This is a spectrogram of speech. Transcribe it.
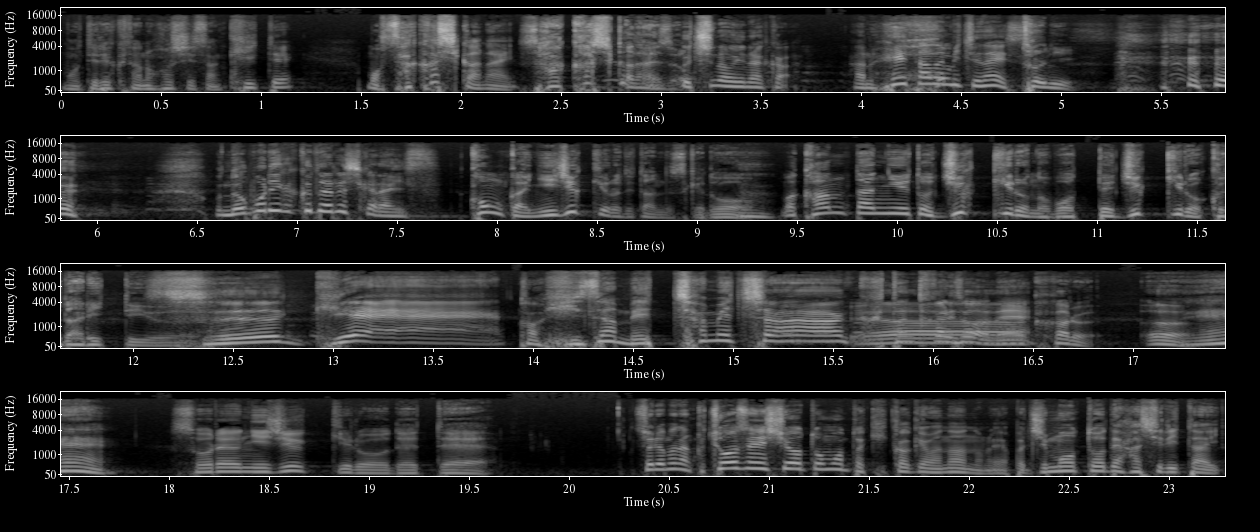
もうディレクターの星井さん聞いて、もう坂しかない。坂しかないですよう。ちの田舎。あの、平坦な道ないです。本当に。上りが下るしかないです。今回20キロ出たんですけど、まあ、簡単に言うと10キロ登って10キロ下りっていう。すっげえ。膝めちゃめちゃ負担かかりそうだねか。かる。うん。ねえそれを20キロ出て、それもなんか挑戦しようと思ったきっかけは何なの？やっぱ地元で走りたい。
